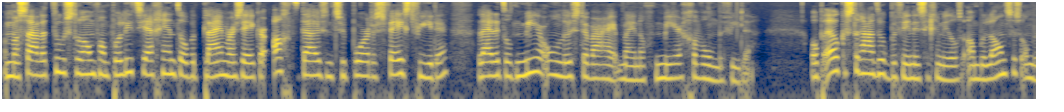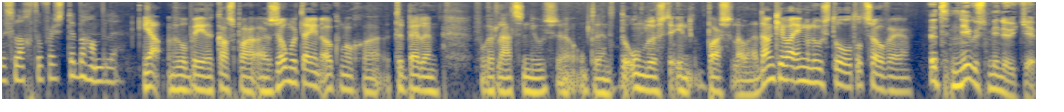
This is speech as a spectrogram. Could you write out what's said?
Een massale toestroom van politieagenten op het plein... waar zeker 8000 supporters feest vierden... leidde tot meer onlusten waarbij nog meer gewonden vielen. Op elke straathoek bevinden zich inmiddels ambulances om de slachtoffers te behandelen. Ja, we proberen Caspar uh, zometeen ook nog uh, te bellen voor het laatste nieuws uh, omtrent de onlusten in Barcelona. Dankjewel Engeloes Stol, tot zover. Het Nieuwsminuutje.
